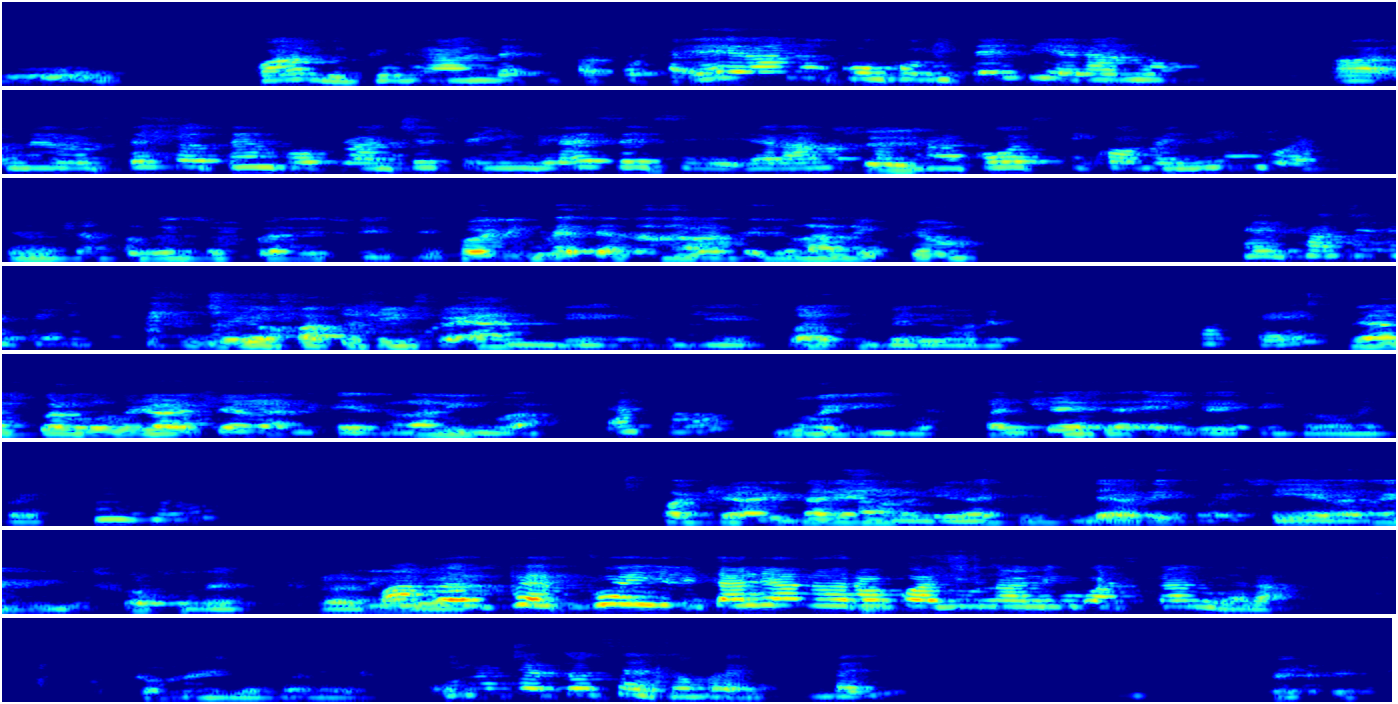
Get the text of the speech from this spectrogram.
quando più grande? Erano concomitenti, erano eh, nello stesso tempo francese e inglese, si, erano Sì. sovrapposti come lingue. In un certo senso mi pare di sì. Poi l'inglese è andato avanti di un anno in più. E il francese finito. Io ho fatto 5 anni di, di scuola superiore. Ok, Nella scuola superiore c'era la, la lingua, ecco. due lingue, francese e inglese in quel momento. Mhm. Poi c'era l'italiano che c'era devo dire poesie, quindi il discorso della Ma lingua per, per voi l'italiano era quasi una lingua straniera, come lingua straniera. in un certo senso, beh, beh, Perché?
